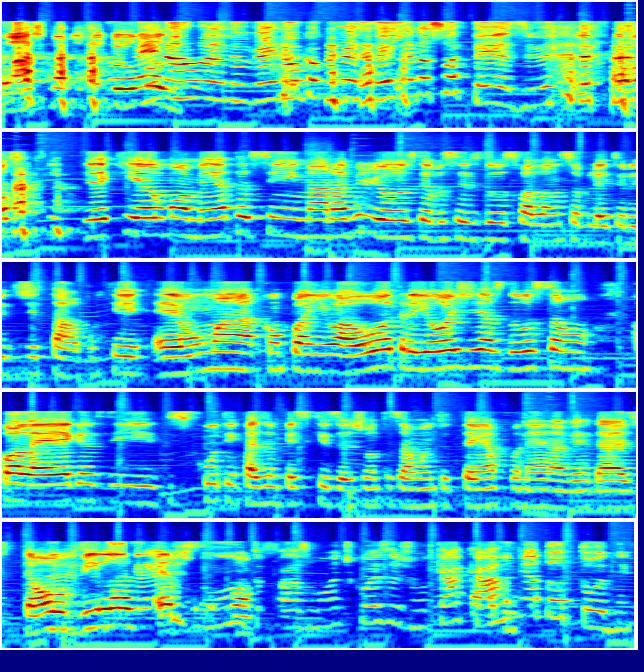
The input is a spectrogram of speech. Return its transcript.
Eu acho maravilhoso. Não vem não, não vem não que eu comecei lendo a sua tese. posso dizer que é um momento, assim, maravilhoso ter vocês duas falando sobre leitura digital, porque é uma acompanhou a outra e hoje as duas são colegas e discutem, fazem pesquisa juntas há muito tempo, né, na verdade. Então, é, ouvi-las é muito junto, bom. faz um monte de coisa junto, que a Carla me adotou, né?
